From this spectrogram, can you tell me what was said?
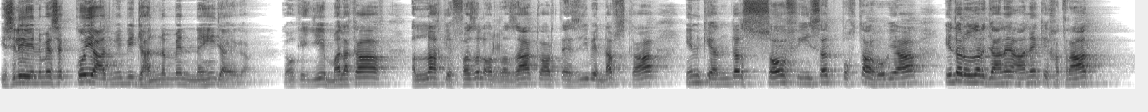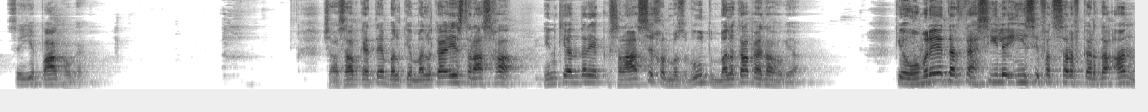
اس لیے ان میں سے کوئی آدمی بھی جہنم میں نہیں جائے گا، کیونکہ یہ ملکہ اللہ کے فضل اور رضا کا اور تہذیب نفس کا ان کے اندر سو فیصد پختہ ہو گیا۔ ادھر ادھر جانے آنے کے خطرات سے یہ پاک ہو گئے۔ شاہ صاحب کہتے ہیں، بلکہ ملکہ اس راسخہ ان کے اندر ایک سراسخ اور مضبوط ملکہ پیدا ہو گیا۔ کہ عمر در تحصیل ای صفت صرف کردہ ان،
